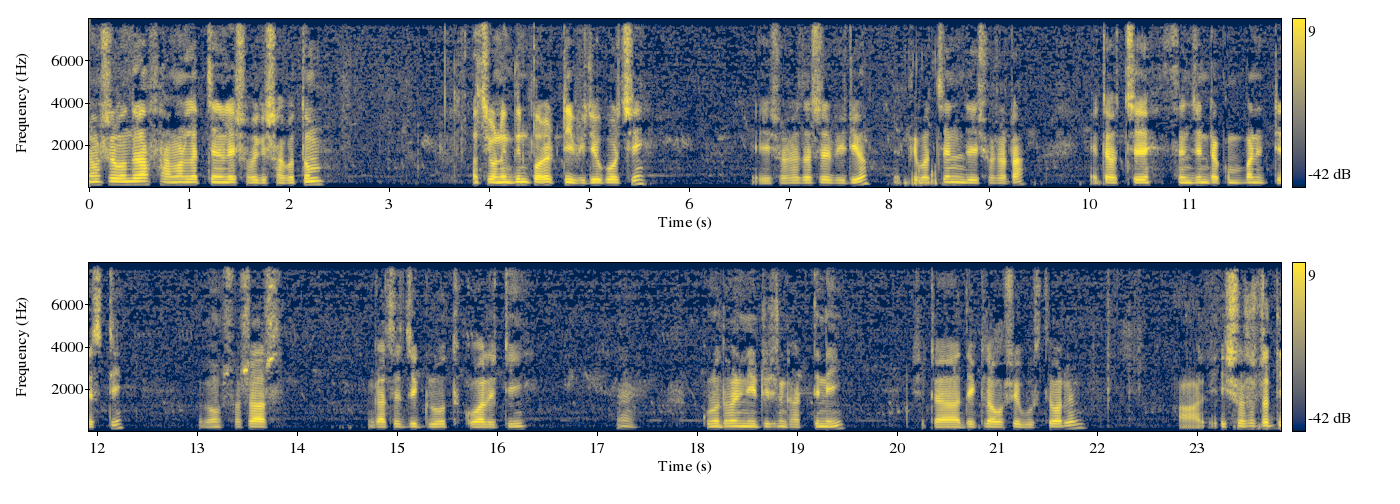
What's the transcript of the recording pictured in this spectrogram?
নমস্কার বন্ধুরা ফার্মার ল্যাব চ্যানেলে সবাইকে স্বাগতম। আজকে অনেকদিন পর একটি ভিডিও করছি। এই শশা চাষের ভিডিও দেখতে পাচ্ছেন যে শশাটা। এটা হচ্ছে সেনজেন্টা কোম্পানির টেস্টি এবং শশার গাছের যে গ্রোথ কোয়ালিটি হ্যাঁ কোনো ধরনের নিউট্রিশন ঘাটতি নেই, সেটা দেখলে অবশ্যই বুঝতে পারবেন। আর এই শশাটাতে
